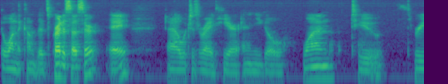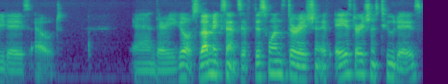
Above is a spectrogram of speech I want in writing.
the one that comes its predecessor, A, uh, which is right here, and then you go one, two, three days out. And there you go. So that makes sense. If this one's duration, if A's duration is two days,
